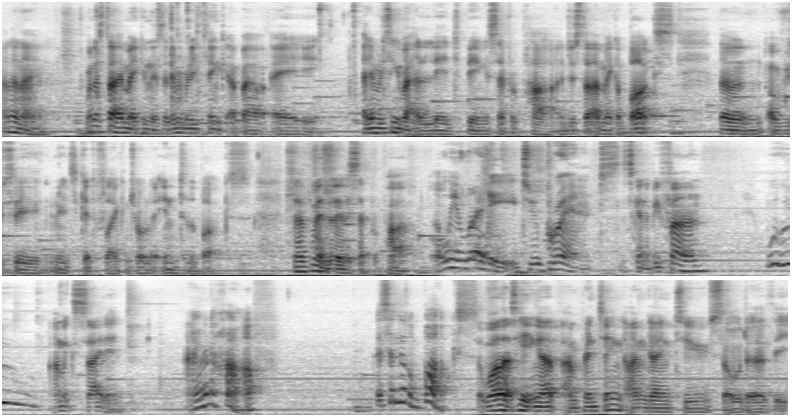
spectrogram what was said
I don't know. When I started making this I didn't really think about a I didn't really think about a lid being a separate part. I just thought I'd make a box. And obviously, you need to get the flight controller into the box. So I have to make the lid a separate part. Are we ready to print? It's gonna be fun. Woohoo! I'm excited. Hour and a half? It's a little box. So while that's heating up and printing, I'm going to solder the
